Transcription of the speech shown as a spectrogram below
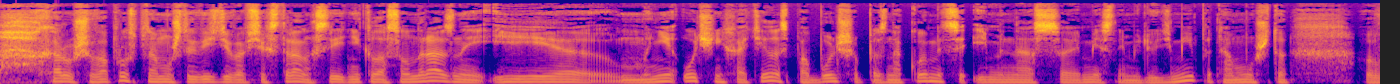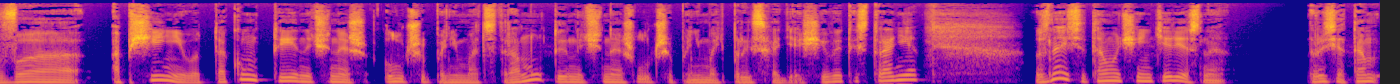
Хороший вопрос, потому что везде во всех странах средний класс, он разный, и мне очень хотелось побольше познакомиться именно с местными людьми, потому что в общении вот таком ты начинаешь лучше понимать страну, ты начинаешь лучше понимать происходящее в этой стране. Знаете, там очень интересно, друзья, там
